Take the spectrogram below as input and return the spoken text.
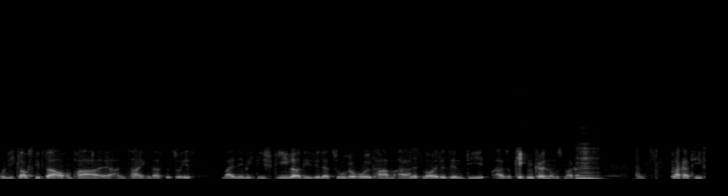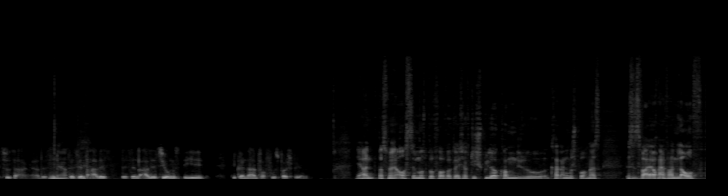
Und ich glaube, es gibt da auch ein paar äh, Anzeichen, dass das so ist, weil nämlich die Spieler, die sie dazugeholt haben, alles Leute sind, die also kicken können, um es mal ganz, Mhm. ganz plakativ zu sagen. Ja, das, sind, Ja. das sind alles, das sind alles Jungs, die, die können einfach Fußball spielen. Ja, und was man ja auch sehen muss, bevor wir gleich auf die Spieler kommen, die du gerade angesprochen hast, ist, es war ja auch einfach ein Lauf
